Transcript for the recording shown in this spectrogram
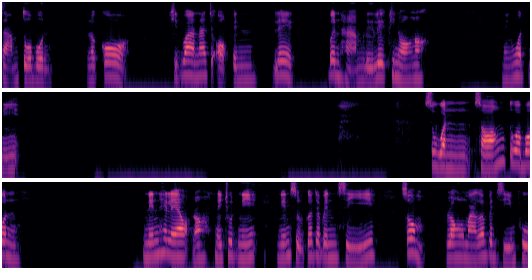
สามตัวบน แล้วก็คิดว่าน่าจะออกเป็นเลข เบิ้ลหามหรือเลขพี่น้องเนาะในงวดนี้ ส่วนสองตัวบน เน้นให้แล้วเนาะในชุดนี้ เน้นสุดก็จะเป็นสีส้มรองลงมาก็เป็นสีชมพู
